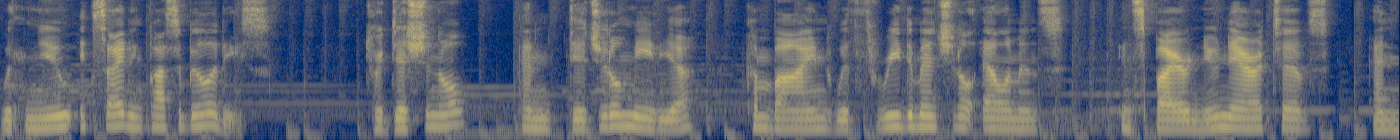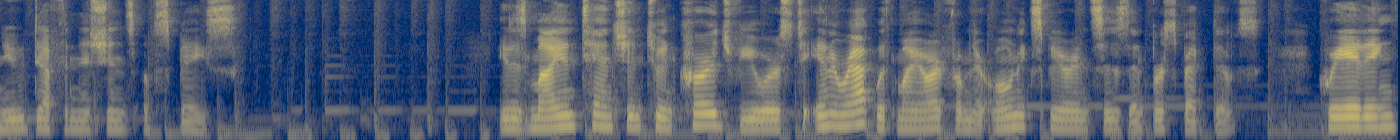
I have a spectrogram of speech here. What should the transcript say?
with new, exciting possibilities. Traditional and digital media combined with three dimensional elements inspire new narratives and new definitions of space. It is my intention to encourage viewers to interact with my art from their own experiences and perspectives, creating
